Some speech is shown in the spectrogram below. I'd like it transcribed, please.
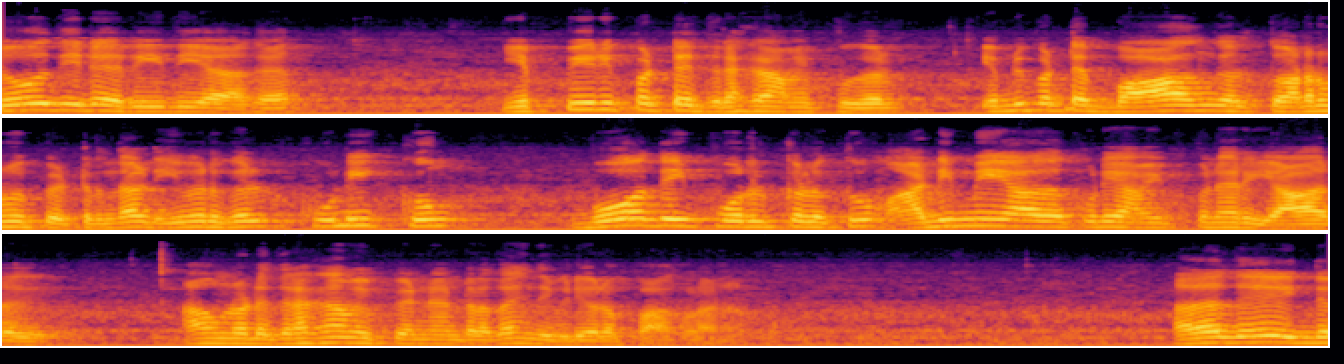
ஜோதிட ரீதியாக எப்படிப்பட்ட கிரக அமைப்புகள் எப்படிப்பட்ட பாகங்கள் தொடர்பு பெற்றிருந்தால் இவர்கள் குடிக்கும் போதைப் பொருட்களுக்கும் அடிமையாகக்கூடிய அமைப்பினர் யார்? அவங்களோட கிரக அமைப்பு என்னன்றதை இந்த வீடியோவில் பார்க்கலாம் நம்ம. அதாவது இந்த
